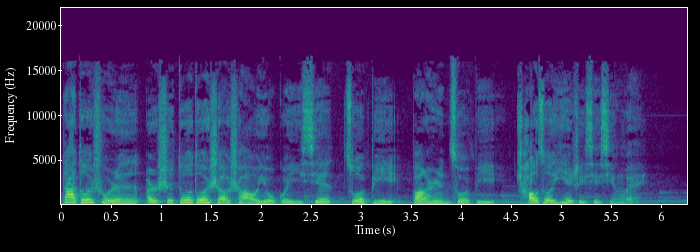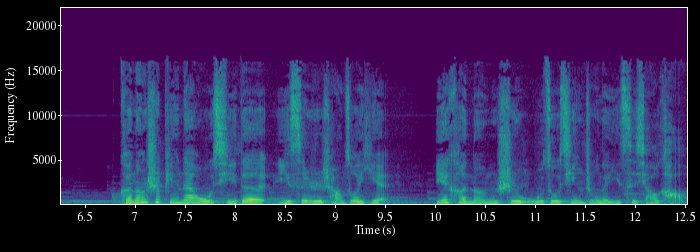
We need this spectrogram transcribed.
大多数人儿时多多少少有过一些作弊、帮人作弊、抄作业这些行为，可能是平淡无奇的一次日常作业，也可能是无足轻重的一次小考。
